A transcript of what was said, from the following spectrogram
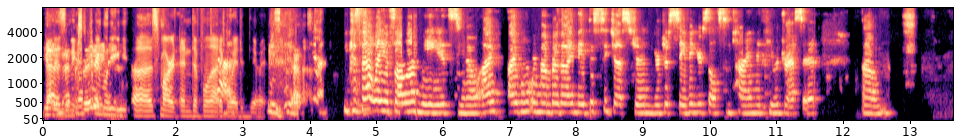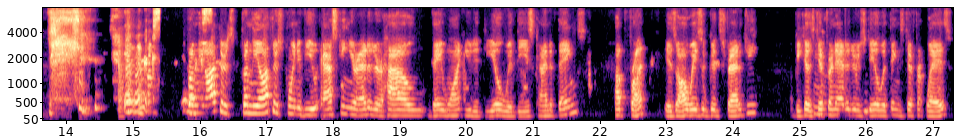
Yeah, that is an that's a great extremely uh, smart and diplomatic Yeah. way to do it. Yeah, because that way it's all on me. It's you know I I won't remember that I made this suggestion. You're just saving yourself some time if you address it. Um, it works. From the author's from the author's point of view, asking your editor how they want you to deal with these kind of things up front is always a good strategy because Mhm. different editors deal with things different ways.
